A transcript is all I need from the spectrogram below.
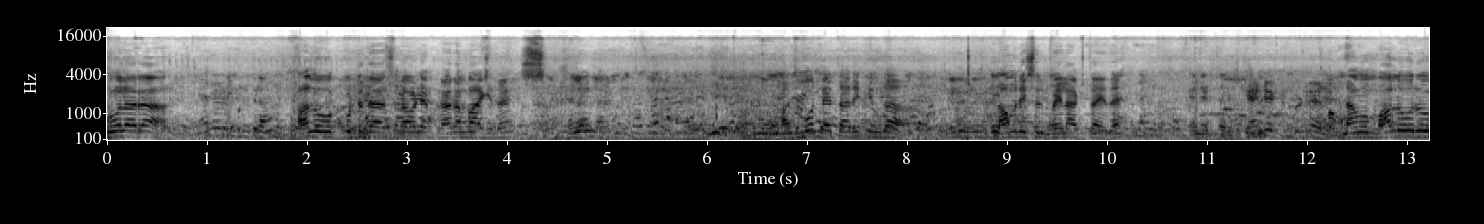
ಕೋಲಾರ ಹಾಲು ಒಕ್ಕೂಟದ ಚುನಾವಣೆ ಪ್ರಾರಂಭ ಆಗಿದೆ. ಹದಿಮೂರನೇ ತಾರೀಕಿಂದ ನಾಮಿನೇಷನ್ ಫೈಲ್ ಆಗ್ತಾ ಇದೆ. ನಾವು ಮಾಲೂರು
